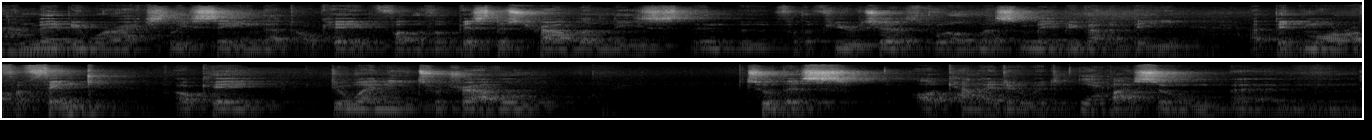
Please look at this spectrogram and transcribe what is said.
Um, maybe we're actually seeing that okay for the for business travel at least in, for the future as well there's maybe going to be a bit more of a think okay do i need to travel to this or can I do it Yeah. by Zoom um,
